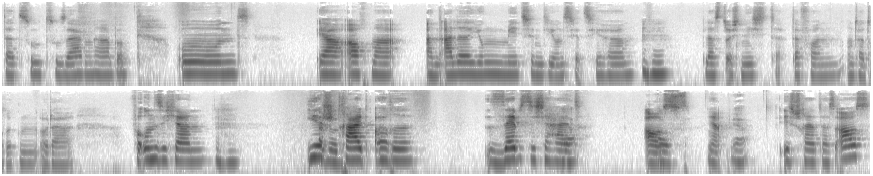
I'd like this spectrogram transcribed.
dazu zu sagen habe. Und ja, auch mal an alle jungen Mädchen, die uns jetzt hier hören. Lasst euch nicht davon unterdrücken oder verunsichern. Ihr Also- strahlt eure Selbstsicherheit aus. Aus. Ja Ja. ihr schreibt das aus.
